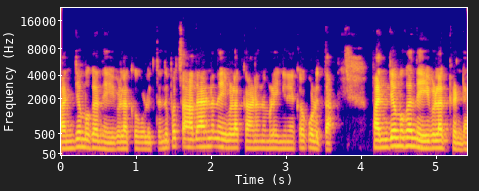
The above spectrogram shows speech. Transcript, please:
പഞ്ചമുഖ നെയ്വിളക്ക് കൊളുത്തുന്നത്. ഇപ്പോൾ സാധാരണ നെയ്വിളക്കാണ് നമ്മൾ ഇങ്ങനെയൊക്കെ കൊളുത്താം. പഞ്ചമുഖ നെയ്വിളക്കുണ്ട്.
